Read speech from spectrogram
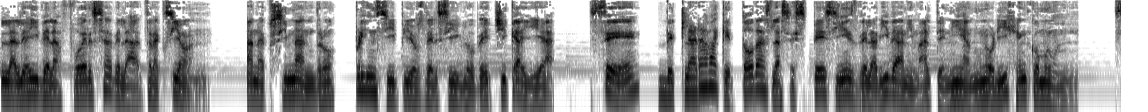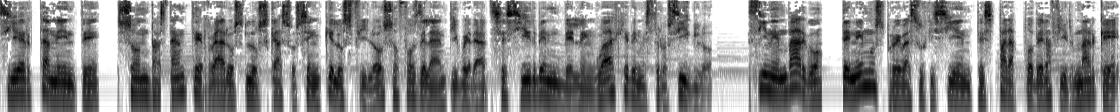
la ley de la fuerza de la atracción. Anaximandro, principios del siglo B. Chicaía. C. Declaraba que todas las especies de la vida animal tenían un origen común. Ciertamente, son bastante raros los casos en que los filósofos de la antigüedad se sirven del lenguaje de nuestro siglo. Sin embargo, tenemos pruebas suficientes para poder afirmar que,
